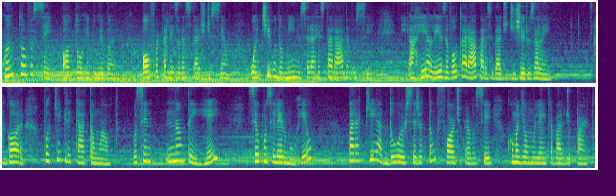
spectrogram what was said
Quanto a você, ó torre do rebanho, ó fortaleza da cidade de Sião, o antigo domínio será restaurado a você, a realeza voltará para a cidade de Jerusalém. Agora, por que gritar tão alto? Você não tem rei? Seu conselheiro morreu? Para que a dor seja tão forte para você como a de uma mulher em trabalho de parto?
